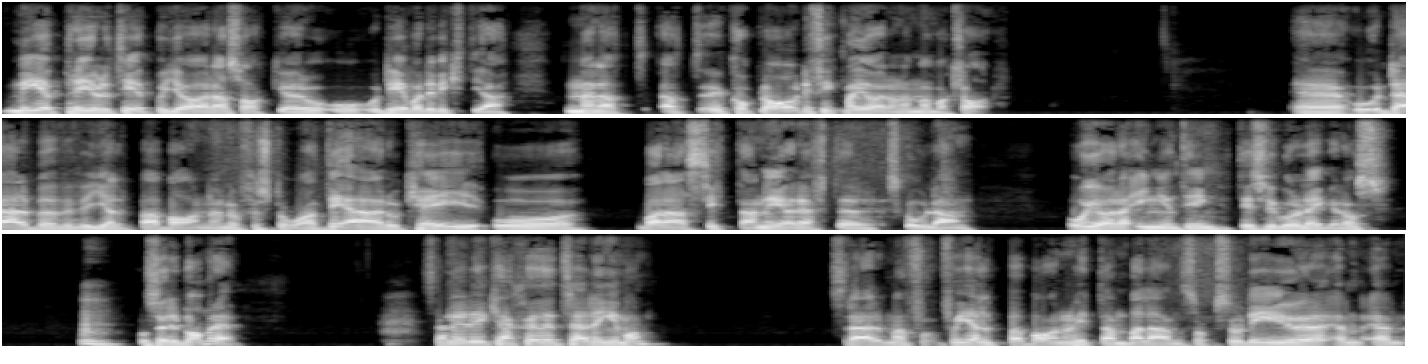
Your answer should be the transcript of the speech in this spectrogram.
mer prioritet på att göra saker och, och, och det var det viktiga. Men att, att eh, koppla av det fick man göra när man var klar. Eh, och där behöver vi hjälpa barnen att förstå att det är okej okay att bara sitta ner efter skolan och göra ingenting tills vi går och lägger oss. Mm. Och så är det bra med det. Sen är det kanske träning imorgon. Sådär, man får, får hjälpa barnen att hitta en balans också. Det, är ju en, en,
